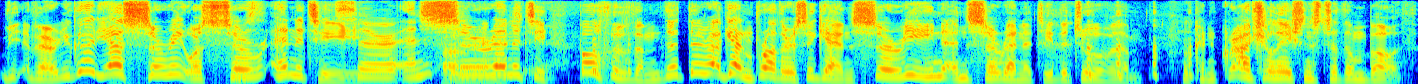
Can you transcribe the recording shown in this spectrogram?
Very good. Yes, serene or serenity. Serenity. Serenity. Both of them. They're again brothers again. Serene and serenity, the two of them. Congratulations to them both.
